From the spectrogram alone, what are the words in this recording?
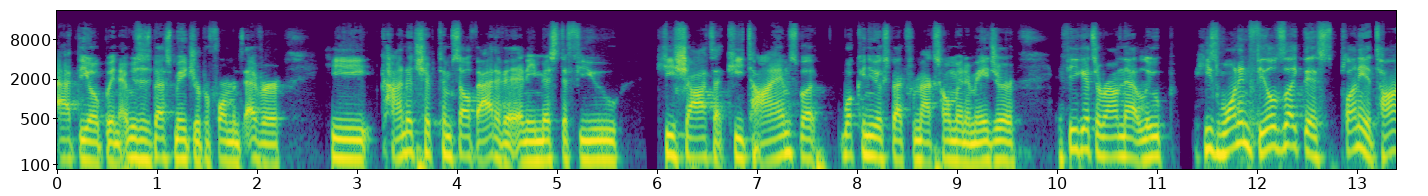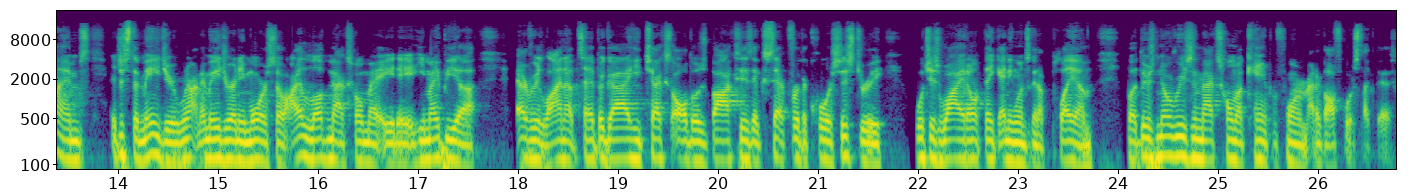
at the Open. It was his best major performance ever he kind of chipped himself out of it and he missed a few key shots at key times. But what can you expect from Max Homa in a major? If he gets around that loop, he's won in fields like this plenty of times. It's just a major. We're not in a major anymore. So I love Max Homa at 8 8. He might be a every lineup type of guy. He checks all those boxes except for the course history, which is why I don't think anyone's going to play him. But there's no reason Max Homa can't perform at a golf course like this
